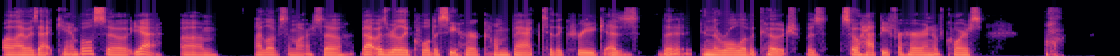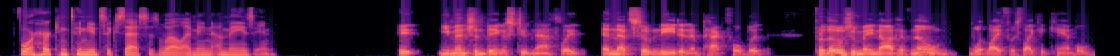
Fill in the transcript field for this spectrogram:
while I was at Campbell. So yeah, um, I love Samar. So that was really cool to see her come back to the creek as the in the role of a coach. Was so happy for her and of course for her continued success as well. I mean, amazing. It you mentioned being a student athlete and that's so neat and impactful, but for those who may not have known what life was like at Campbell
